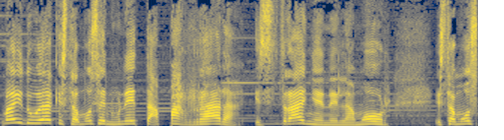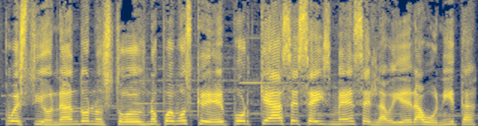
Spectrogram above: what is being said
No hay duda que estamos en una etapa rara, extraña en el amor. Estamos cuestionándonos todos. No podemos creer por qué hace seis meses la vida era bonita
